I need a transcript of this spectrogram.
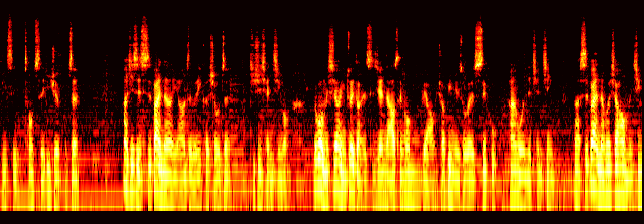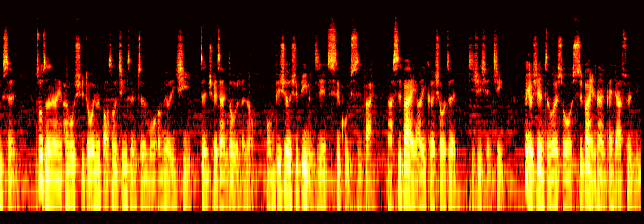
彼此从此一蹶不振。那即使失败呢，也要这个立刻修正，继续前进哦。如果我们希望以最短的时间达到成功目标，就要避免所谓的吃苦，安稳的前进。那失败呢，会消耗我们精神。作者呢也看过许多因为饱受精神折磨而没有力气正确战斗的人哦。我们必须要去避免这些吃苦与失败。那失败也要立刻修正，继续前进。那有些人则会说，失败也让人更加顺利。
